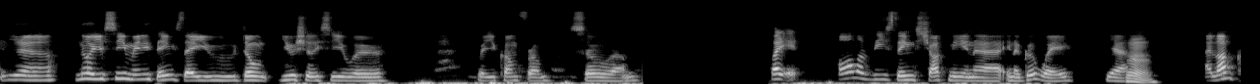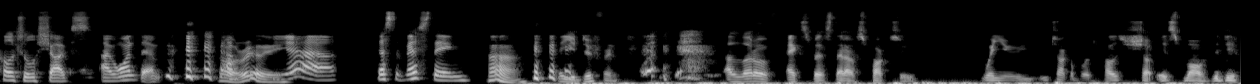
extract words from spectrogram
yeah. No, you see many things that you don't usually see where where you come from. So, um, but it, all of these things shocked me in a in a good way. Yeah. Huh. I love cultural shocks. I want them. Oh, really? yeah. That's the best thing. Huh. You're different. A lot of experts that I've spoke to, when you, you talk about culture shock, it's more of the de-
